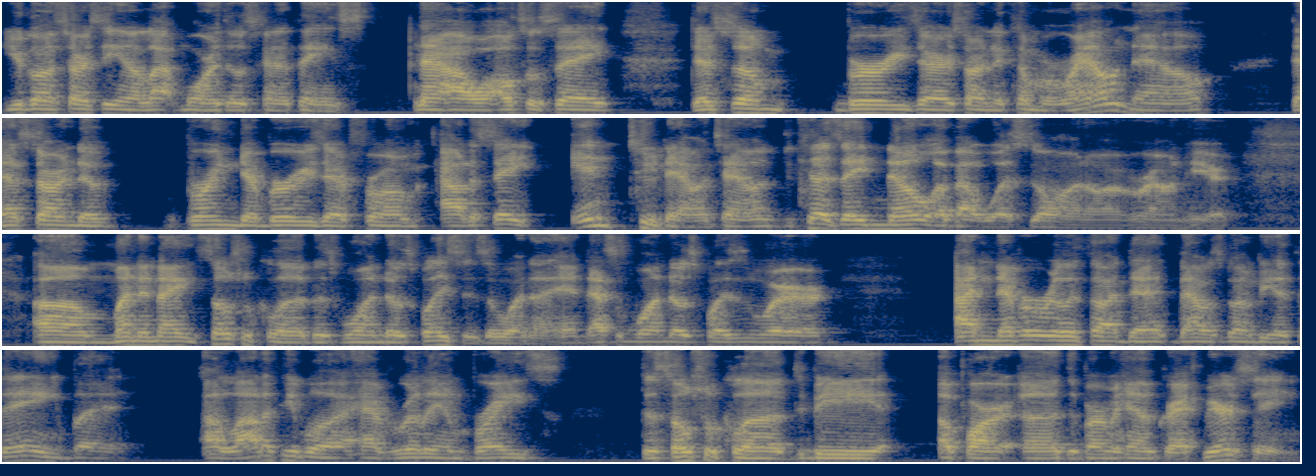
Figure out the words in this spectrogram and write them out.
you're going to start seeing a lot more of those kind of things. Now, I'll also say there's some breweries that are starting to come around now that's starting to bring their breweries that are from out of state into downtown because they know about what's going on around here. Um, Monday Night Social Club is one of those places or whatnot, and that's one of those places where I never really thought that that was going to be a thing, but a lot of people have really embraced the social club to be a part of the Birmingham craft beer scene.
